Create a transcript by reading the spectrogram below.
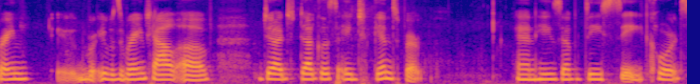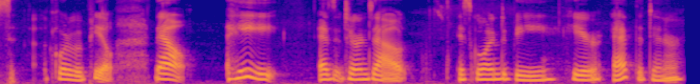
brain, it was a brainchild of Judge Douglas H. Ginsburg, and he's of D.C. Courts Court of Appeal. Now, he, as it turns out, is going to be here at the dinner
